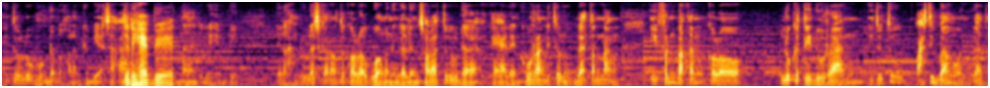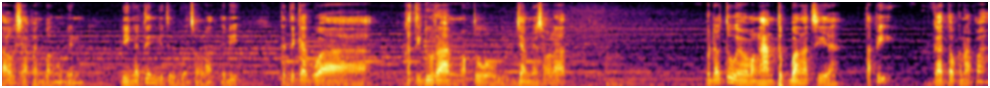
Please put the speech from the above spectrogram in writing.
itu lu udah bakalan kebiasaan. Jadi habit. Nah jadi habit. Ya alhamdulillah sekarang tuh kalau gua ngeninggalin sholat tuh udah kayak ada yang kurang gitu loh. Nggak tenang. Even bahkan kalau lu ketiduran itu tuh pasti bangun. Nggak tahu siapa yang bangunin diingetin gitu buat sholat. Jadi ketika gua ketiduran waktu jamnya sholat padahal tuh memang ngantuk banget sih ya. Tapi nggak tahu kenapa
